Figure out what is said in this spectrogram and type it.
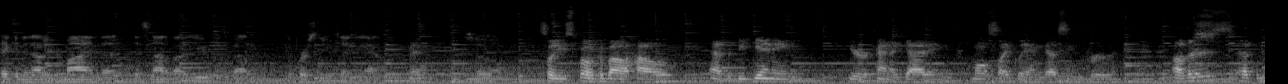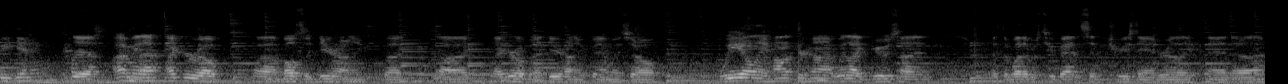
taking it out of your mind that it's not about you, it's about the person you're taking out. Yeah. So So you spoke about how at the beginning you're kind of guiding, most likely, I'm guessing, for others at the beginning. yeah, I mean, I, I grew up uh, mostly deer hunting, but uh, I grew up in a deer hunting family, so we only honker hunt. We like goose hunting if the weather was too bad to sit in the tree stand, really. And uh,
